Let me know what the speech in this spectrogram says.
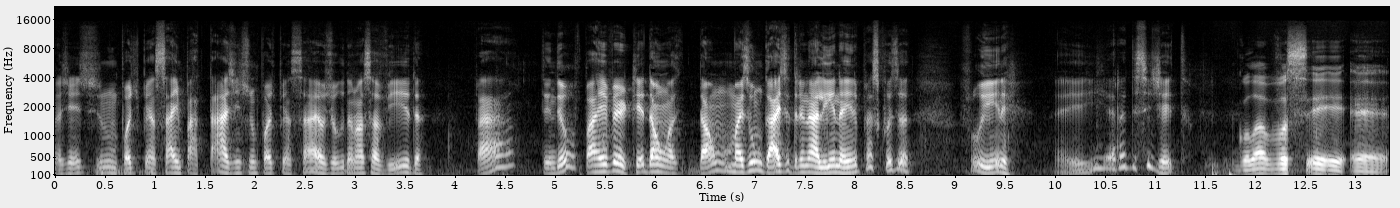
A gente não pode pensar em empatar, a gente não pode pensar, é o jogo da nossa vida. Pra, entendeu? Pra reverter, dar, um, dar um, mais um gás de adrenalina ainda para as coisas fluírem. E era desse jeito. Gola, você é,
